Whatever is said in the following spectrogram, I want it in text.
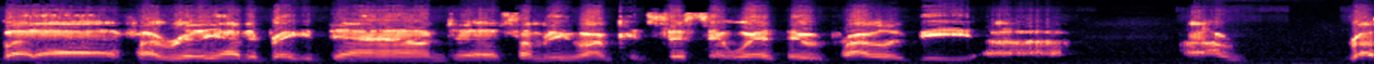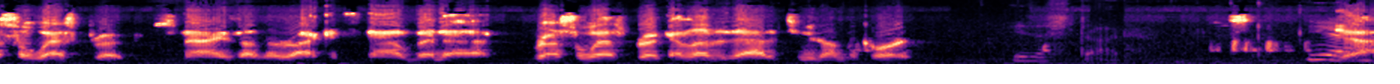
But uh, if I really had to break it down to somebody who I'm consistent with, it would probably be uh, uh, Russell Westbrook. Now he's on the Rockets now, but uh, Russell Westbrook, I love his attitude on the court. He's a stud. Yeah. Yeah.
